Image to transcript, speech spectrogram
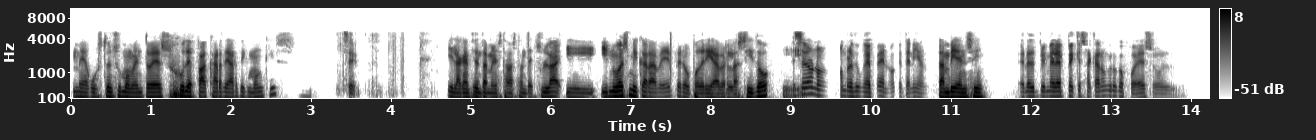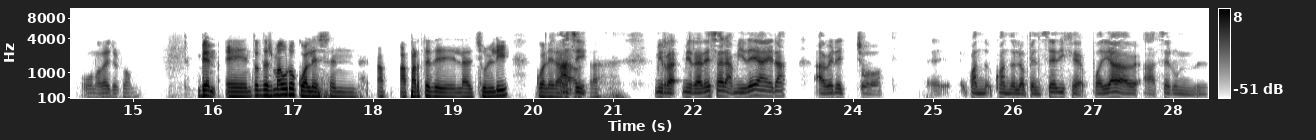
me gustó en su momento es Who the Fuck Are the Arctic Monkeys. Sí. Y la canción también está bastante chula y, y no es mi cara B, pero podría haberla sido. Y Ese era un nombre de un EP, ¿no? Que tenían. también, sí. Era el primer EP que sacaron, creo que fue eso. el- uno de ellos, vamos. Bien, eh, entonces Mauro, ¿cuál es, en, a- aparte de la de Chun-Li, cuál era Ah, la sí. otra? mi, ra- mi rareza era, mi idea era haber hecho, eh, cuando, cuando lo pensé dije, podría hacer un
